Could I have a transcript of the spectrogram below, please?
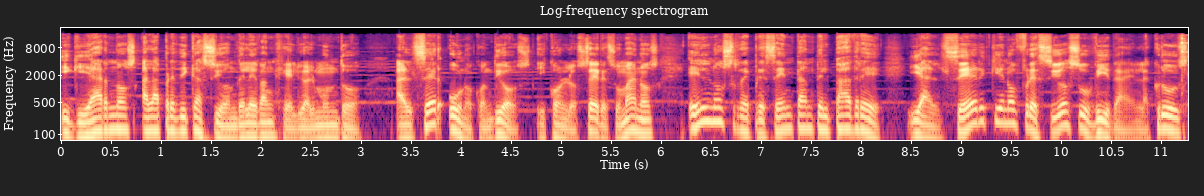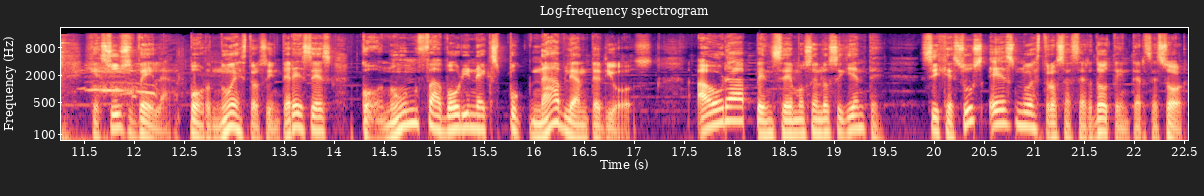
y guiarnos a la predicación del Evangelio al mundo. Al ser uno con Dios y con los seres humanos, Él nos representa ante el Padre y al ser quien ofreció su vida en la cruz, Jesús vela por nuestros intereses con un favor inexpugnable ante Dios. Ahora pensemos en lo siguiente. Si Jesús es nuestro sacerdote intercesor,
